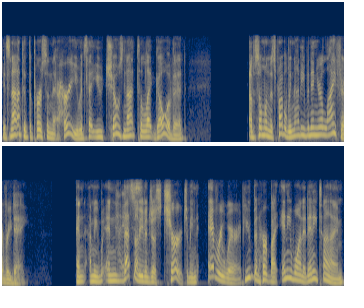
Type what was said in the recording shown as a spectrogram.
It's not that the person that hurt you, it's that you chose not to let go of it of someone that's probably not even in your life every day. And I mean, and nice. that's not even just church. I mean, everywhere. If you've been hurt by anyone at any time,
